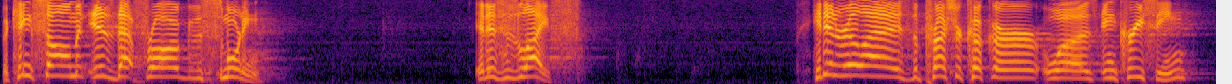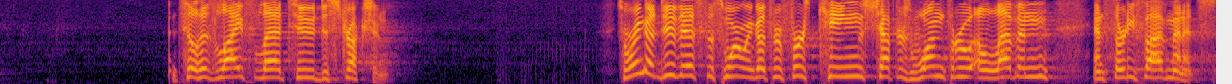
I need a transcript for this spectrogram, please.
But King Solomon is that frog this morning. It is his life. He didn't realize the pressure cooker was increasing until his life led to destruction. So we're going to do this this morning. We're going to go through 1 Kings chapters 1 through 11 and 35 minutes.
